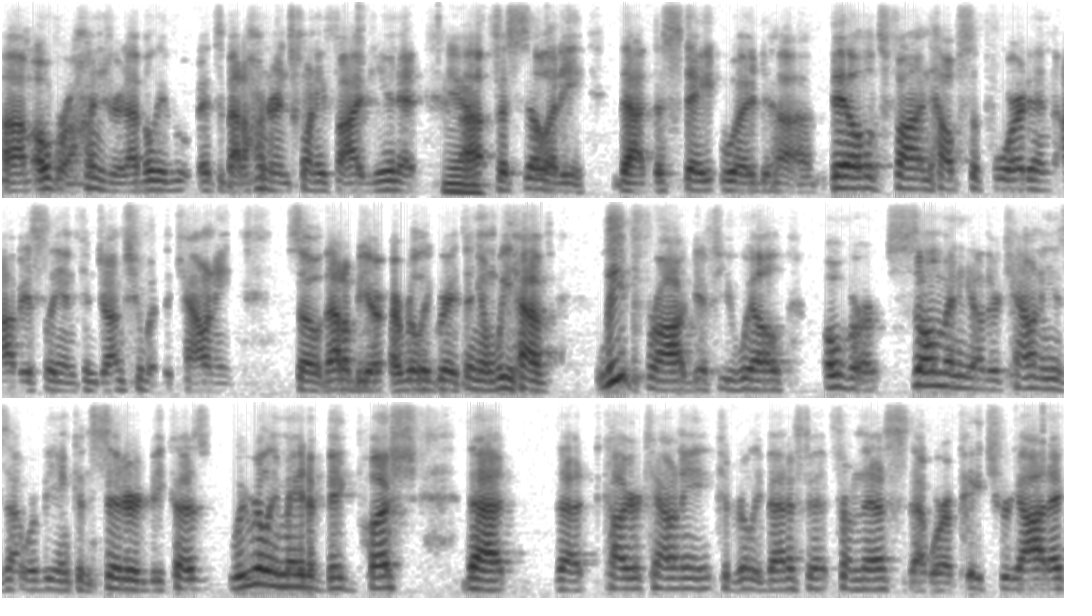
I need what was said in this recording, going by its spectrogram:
um, over 100, I believe it's about 125 unit yeah. uh, facility that the state would uh, build, fund, help support, and obviously in conjunction with the county. So that'll be a, a really great thing. And we have leapfrogged, if you will, over so many other counties that were being considered because we really made a big push that that Collier County could really benefit from this, that we're a patriotic,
